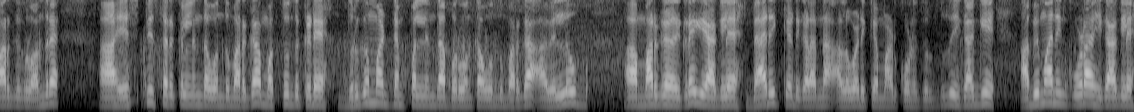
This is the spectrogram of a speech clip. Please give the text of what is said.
ಮಾರ್ಗಗಳು. ಅಂದರೆ ಎಸ್ ಪಿ ಸರ್ಕಲ್ನಿಂದ ಒಂದು ಮಾರ್ಗ, ಮತ್ತೊಂದು ಕಡೆ ದುರ್ಗಮ್ಮ ಟೆಂಪಲ್ನಿಂದ ಬರುವಂಥ ಒಂದು ಮಾರ್ಗ. ಅವೆಲ್ಲವೂ ಮಾರ್ಗಗಳ ಕಡೆ ಈಗಾಗಲೇ ಬ್ಯಾರಿಕೇಡ್ಗಳನ್ನು ಅಳವಡಿಕೆ ಮಾಡ್ಕೊಂಡಿರುವಂಥದ್ದು. ಹೀಗಾಗಿ ಅಭಿಮಾನಿಗಳು ಕೂಡ ಈಗಾಗಲೇ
